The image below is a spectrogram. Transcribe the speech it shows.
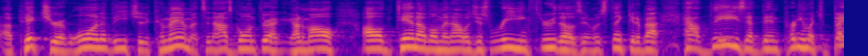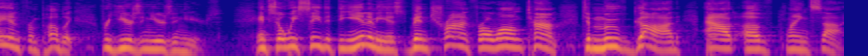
a picture of one of each of the commandments. And I was going through. I got them all, all ten of them, and I was just reading through those and was thinking about how these have been pretty much banned from public for years and years and years. And so we see that the enemy has been trying for a long time to move God out of plain sight.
